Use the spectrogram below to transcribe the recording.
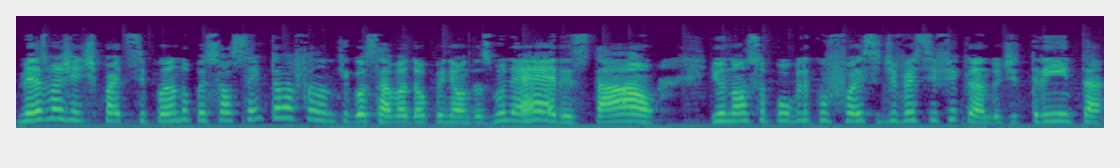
mesmo a gente participando, o pessoal sempre estava falando que gostava da opinião das mulheres tal. E o nosso público foi se diversificando de 30%,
